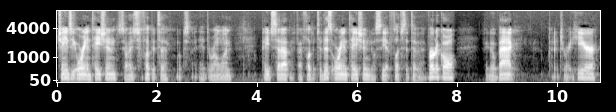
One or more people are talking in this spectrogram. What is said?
change the orientation. So I just flip it to, whoops, I hit the wrong one. Page setup, if I flip it to this orientation, you'll see it flips it to vertical. I go back, put it to right here,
